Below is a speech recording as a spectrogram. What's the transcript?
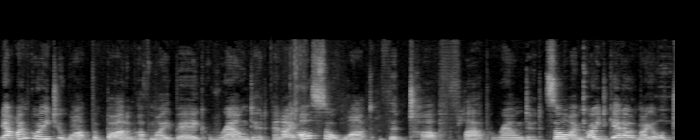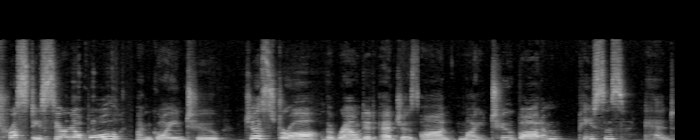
Now I'm going to want the bottom of my bag rounded and I also want the top flap rounded. So I'm going to get out my old trusty cereal bowl. I'm going to just draw the rounded edges on my two bottom pieces and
